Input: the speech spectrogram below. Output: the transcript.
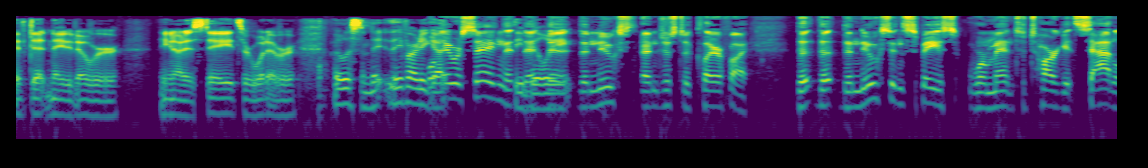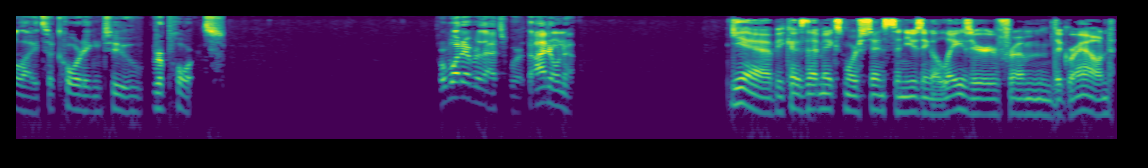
if detonated over the United States or whatever. But listen, they, they've already Well, got they were saying that the the, ability- the, the nukes, and just to clarify, the, the, the nukes in space were meant to target satellites, according to reports. For whatever that's worth. I don't know. Yeah, because that makes more sense than using a laser from the ground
